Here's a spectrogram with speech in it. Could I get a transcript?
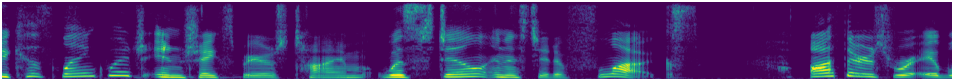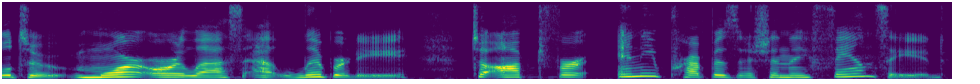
Because language in Shakespeare's time was still in a state of flux, authors were able to more or less at liberty to opt for any preposition they fancied.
